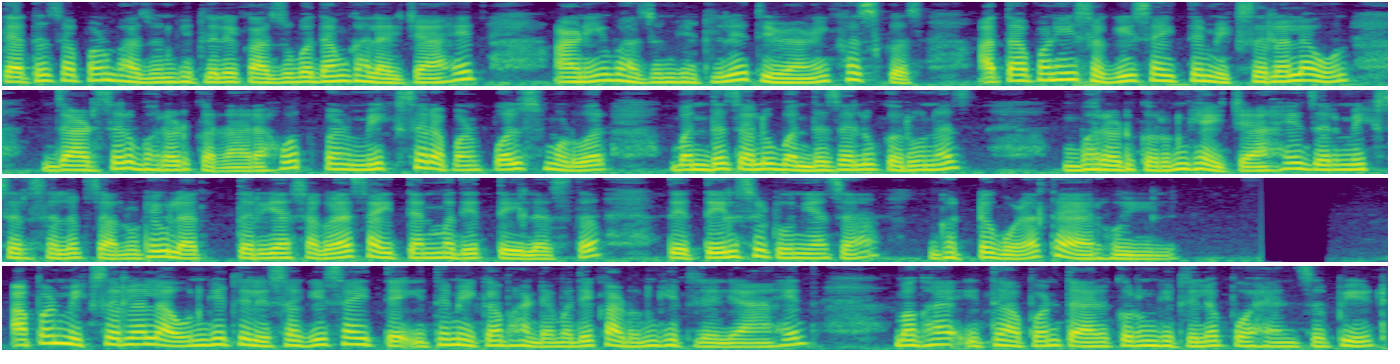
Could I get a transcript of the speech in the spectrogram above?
त्यातच आपण भाजून घेतलेले काजू बदाम घालायचे आहेत आणि भाजून घेतलेले तिळ आणि खसखस. आता आपण ही सगळी साहित्य मिक्सरला लावून जाडसर भरड करणार आहोत. पण मिक्सर आपण पल्स मोडवर बंद चालू बंद चालू करूनच भरड करून घ्यायचे आहे. जर मिक्सर सलग चालू ठेवलात तर या सगळ्या साहित्यांमध्ये तेल असतं. ते तेल सुटून याचा घट्ट गोळा तयार होईल. आपण मिक्सरला लावून घेतलेले सगळे साहित्य इथे मी एका भांड्यामध्ये काढून घेतलेले आहेत. बघा इथं आपण तयार करून घेतलेलं पोह्यांचं पीठ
